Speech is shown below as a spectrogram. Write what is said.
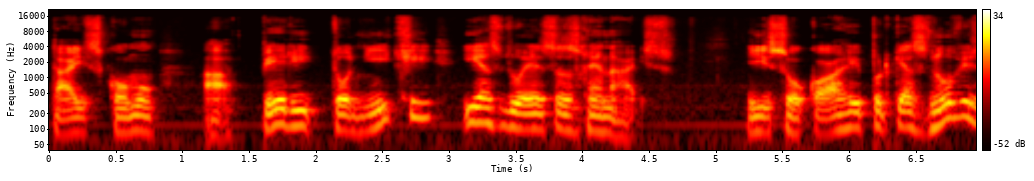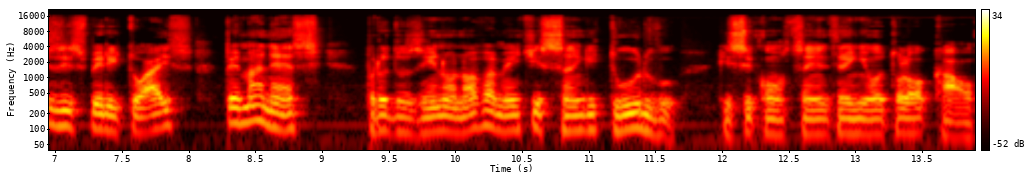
tais como a peritonite e as doenças renais. Isso ocorre porque as nuvens espirituais permanecem, produzindo novamente sangue turvo, que se concentra em outro local.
